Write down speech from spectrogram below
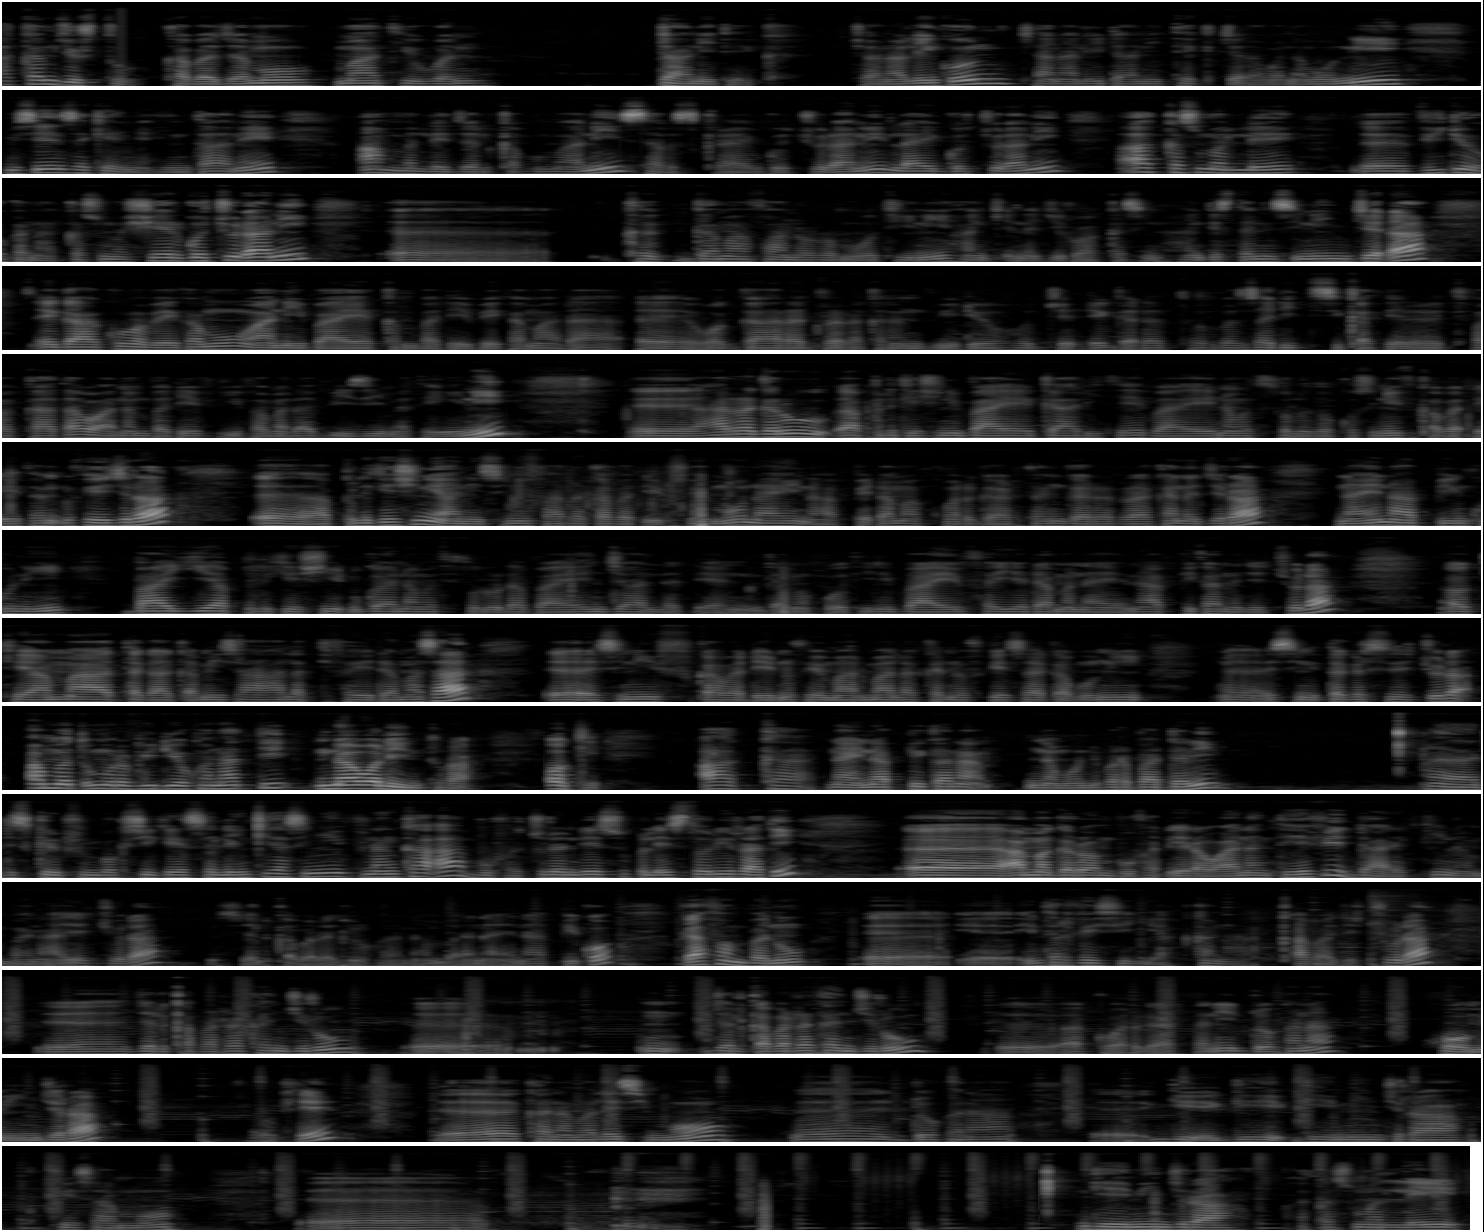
Akkam jirtu kabajamoo maatiiwwan Daaniiteek. Chaanaaliin kun chaanaalii Daaniiteek jedhama. Namoonni miseensa keenya hin taane ammallee jalqabumaanii sabiskiraayib gochuudhaanii laayik gochuudhaanii akkasumallee viidiyoo kana akkasuma sheer gochuudhaanii gama afaan oromootiin hanqina jiru akkasiin hanqistan isiniin jedha. Egaa akkuma beekamu ani baay'ee akkan badee beekamaadha. Waggaa hara duradha kanan viidiyoo hojjedhe gara torban sadiitti siqatee itti fakkaata waan an badeef dhiifamadha biizii mata'ini. Har'a garuu appilikeeshinii baay'ee gaarii ta'e baay'ee namatti tolu tokko isiniif qabadhee tan dhufee jira. Appilikeeshinii ani isiniif har'a qabadhee dhufe immoo naayin aapp jedhama akkuma argitan gararraa kana jira. Naayin aappiin kunii baay'ee appilikeeshinii dhugaa namatti toludha baay'een jaalladhe gama kootiin baay'een fayyadama naayin aappii kana jechuudha. Okay, amma xaqaaqamii isaa haalatti fayyadama isaa isiniif qabadhee dhufe maal maal akka inni of keessaa qabu isinitti agarsiisa jechuudha. Amma xumura viidiyoo kanaatti na waliin tura. Okay, akka naayin aappii kana namoonni barbaadanii diskiripshin boksii keessa liinkii isiniif nan kaa'a buufachuu dandeessu pileestoorii irraati. Amma garuu an buufadheera waan an ta'eef daayirektii nan banaa jechuudha. Jalqabarra jiru kana nan banaa naayin aappii koo gaafa banuu intarfeesii akkana qaba jechuudha. Jalqabarra kan jiru jalqabarra kan jiru akkuma argitanii iddoo kana hoomiin jira. Okay. Kana malees immoo iddoo kana geemiin jira keessaa immoo geemiin jira akkasumallee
